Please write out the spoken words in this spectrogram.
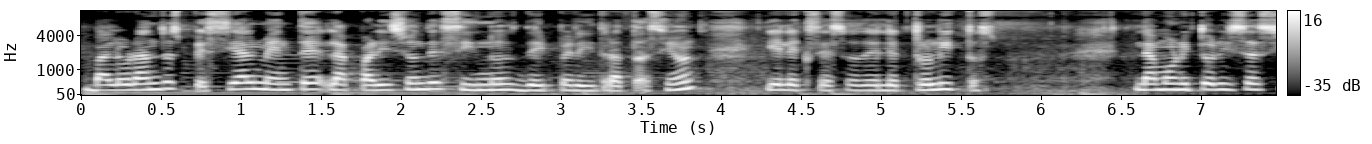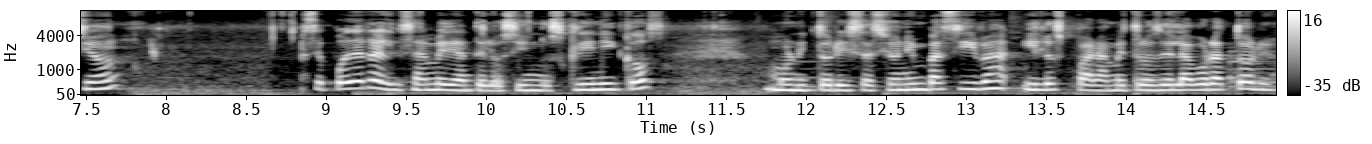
valorando especialmente la aparición de signos de hiperhidratación y el exceso de electrolitos. La monitorización se puede realizar mediante los signos clínicos, monitorización invasiva y los parámetros de laboratorio.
